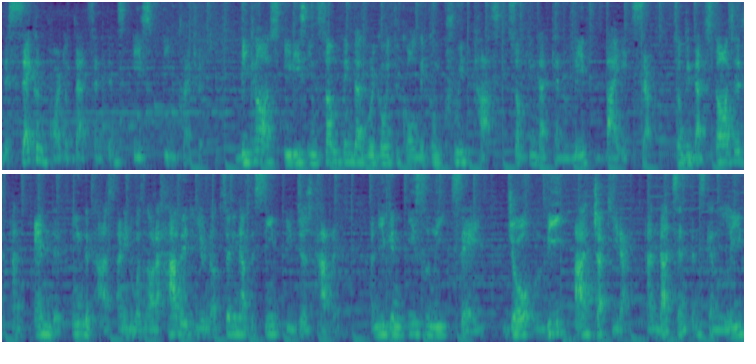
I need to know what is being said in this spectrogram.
The second part of that sentence is in preterite because it is in something that we're going to call the concrete past, something that can live by itself. Something that started and ended in the past and it was not a habit, you're not setting up the scene, it just happened. And you can easily say, Yo vi a Shakira. And that sentence can live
